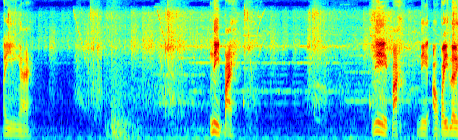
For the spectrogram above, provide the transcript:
ไอ้ไง นี่ไป นี่ปะนี่เอาไปเลย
